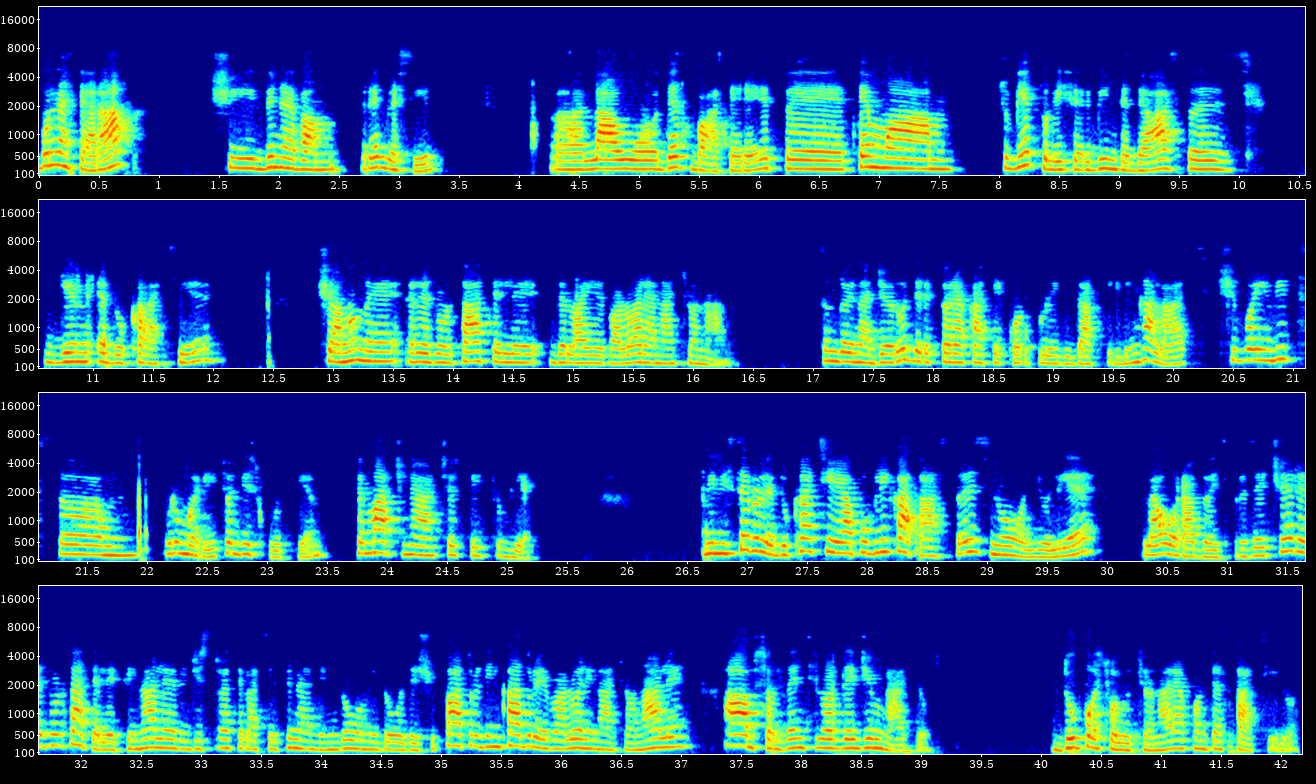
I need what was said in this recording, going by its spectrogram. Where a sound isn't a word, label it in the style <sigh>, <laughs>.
Bună seara și bine v-am regăsit uh, la o dezbatere pe tema subiectului fierbinte de astăzi din educație și anume rezultatele de la evaluarea națională. Sunt Doina Geru, directoarea Casei Corpului Didactic din Galați și vă invit să urmăriți o discuție pe marginea acestui subiect. Ministerul Educației a publicat astăzi, 9 iulie, la ora 12, rezultatele finale înregistrate la sesiunea din 2024 din cadrul evaluării naționale a absolvenților de gimnaziu, după soluționarea contestațiilor.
